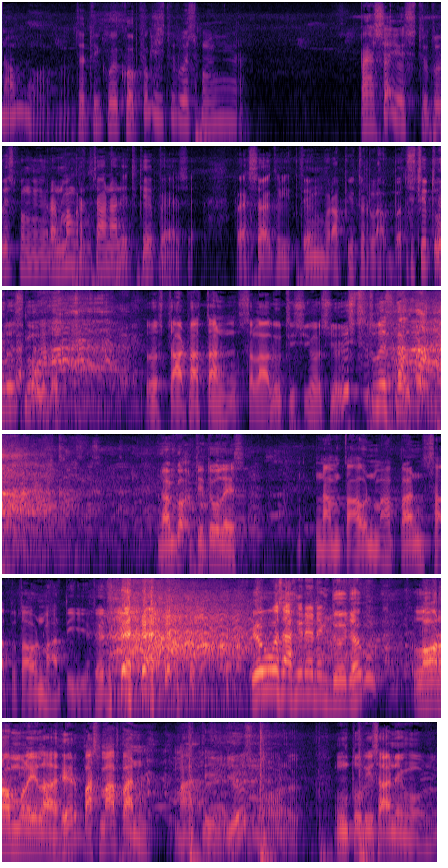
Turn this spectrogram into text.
Nah, jadi kowe goblok itu tulis pangeran. Pesek ya ditulis pangeran, mang rencanane digawe pesek. pesek keriting rapi terlambat jadi tulis ngono terus catatan selalu disio-sio ditulis ngono nah kok ditulis 6 tahun mapan satu tahun mati jadi ya wis akhirnya ning donya lara mulai lahir pas mapan mati ya ngono wong ngono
